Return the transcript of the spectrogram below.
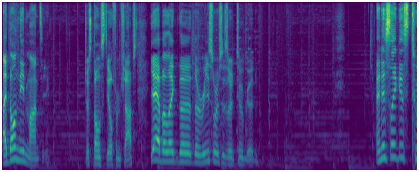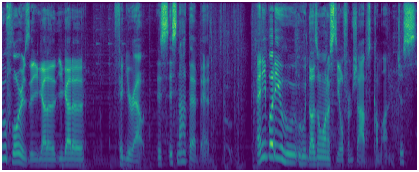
I don't need Monty. Just don't steal from shops. Yeah, but like the, the resources are too good. And it's like it's two floors that you gotta you gotta figure out. It's it's not that bad. Anybody who who doesn't want to steal from shops, come on, just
